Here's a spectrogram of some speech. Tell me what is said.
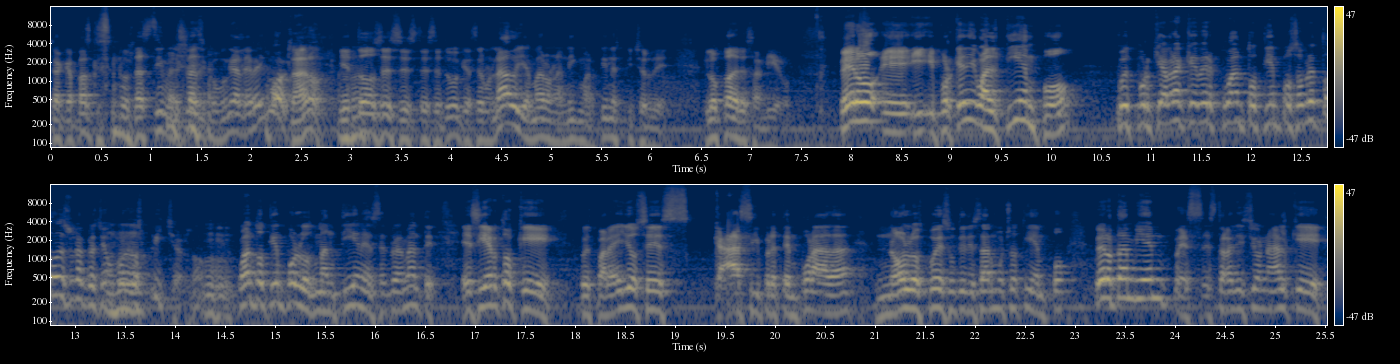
O sea, capaz que se nos lastima el Clásico Mundial de Béisbol. Claro. Y entonces este, se tuvo que hacer un lado y llamaron a Nick Martínez, pitcher de los Padres de San Diego. Pero, eh, y, y por qué digo al tiempo? Pues porque habrá que ver cuánto tiempo, sobre todo es una cuestión con los pitchers, ¿no? ¿Cuánto tiempo los mantienes simplemente? Es cierto que, pues para ellos es casi pretemporada, no los puedes utilizar mucho tiempo, pero también pues es tradicional que,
